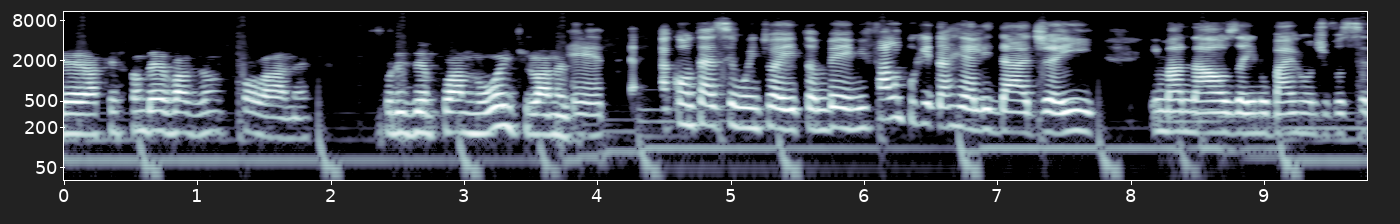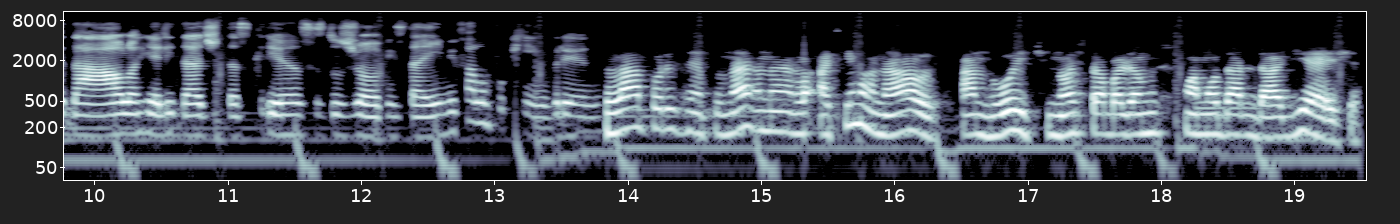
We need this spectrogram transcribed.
que é a questão da evasão escolar, né? Por exemplo, à noite lá na é, acontece muito aí também. Me fala um pouquinho da realidade aí em Manaus, aí no bairro onde você dá aula, a realidade das crianças, dos jovens daí. Me fala um pouquinho, Breno. Lá, por exemplo, na, na, aqui em Manaus, à noite, nós trabalhamos com a modalidade EJA.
